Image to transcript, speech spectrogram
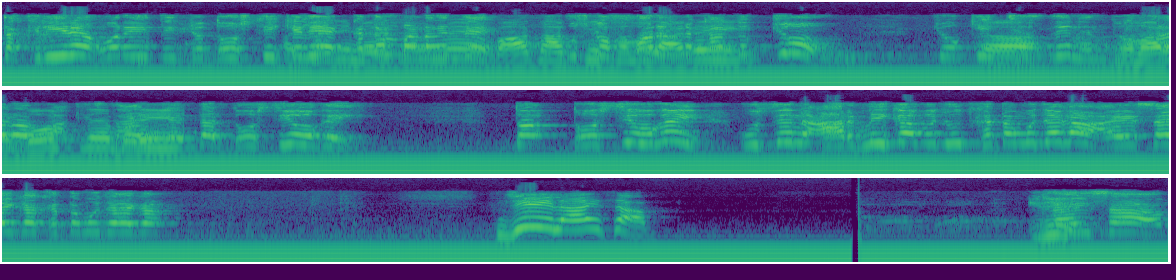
तकरीरें हो रही थी जो दोस्ती के लिए कदम बढ़ रहे थे बात आपकी उसको समझ आ गई। तो क्यों? क्योंकि जिस दिन हमारे दोस्त ने बड़ी अंदर दोस्ती हो गई तो दोस्ती हो गई उस दिन आर्मी का वजूद खत्म हो जाएगा आईएसआई का खत्म हो जाएगा। जी इलाही साहब। इलाही साहब।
